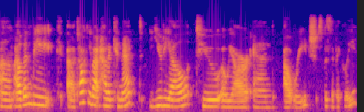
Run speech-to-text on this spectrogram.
Um, I'll then be uh, talking about how to connect UDL to OER and outreach specifically.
